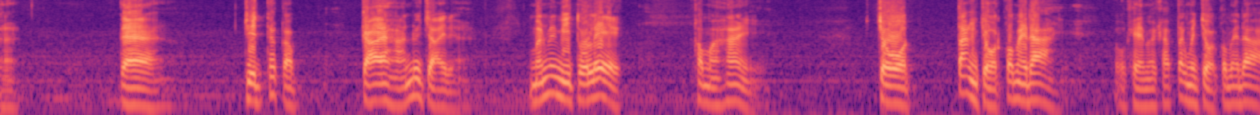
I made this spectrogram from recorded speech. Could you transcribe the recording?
นะแต่จิตเท่ากับกายหันด้วยใจเนี่ยมันไม่มีตัวเลขเข้ามาให้ โจทย์ตั้งโจทย์ก็ไม่ได้ โอเคไหมครับ ตั้งเป็นโจทย์ก็ไม่ได้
